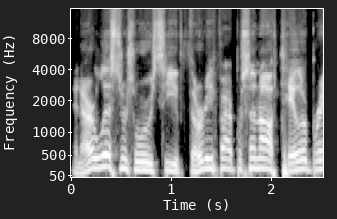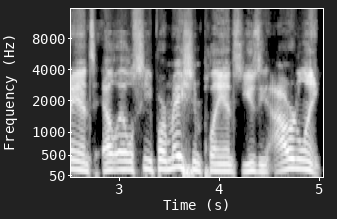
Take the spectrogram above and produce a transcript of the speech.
And our listeners will receive 35% off Tailor Brands LLC formation plans using our link,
